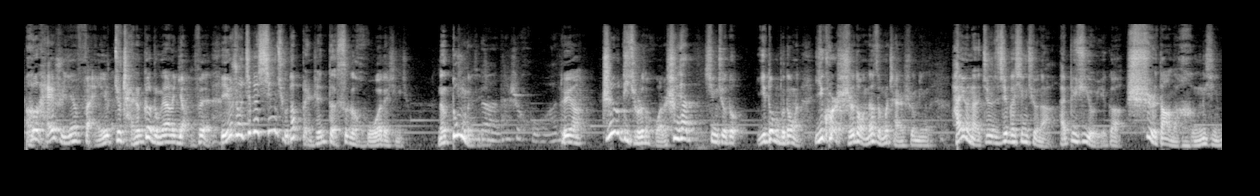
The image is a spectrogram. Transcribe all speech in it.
和海水进行反应，就产生各种各样的养分。也就是说，这个星球它本身得是个活的星球，能动的星球。它是活的。对呀，只有地球是活的，剩下星球都。一动不动的，一块石头，那怎么产生生命呢？还有呢，就是这颗星球呢，还必须有一个适当的恒星，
